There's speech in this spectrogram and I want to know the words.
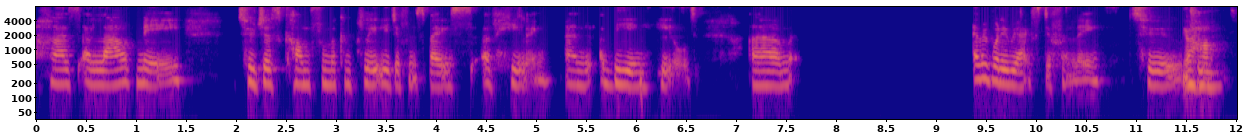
has allowed me to just come from a completely different space of healing and being healed. Um, everybody reacts differently to, uh-huh. to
